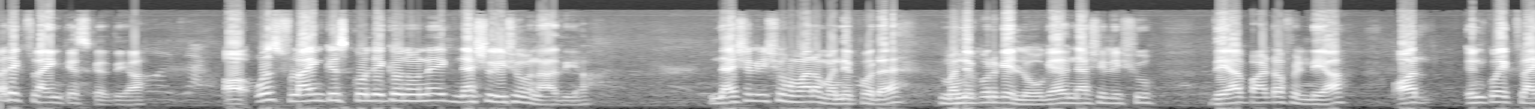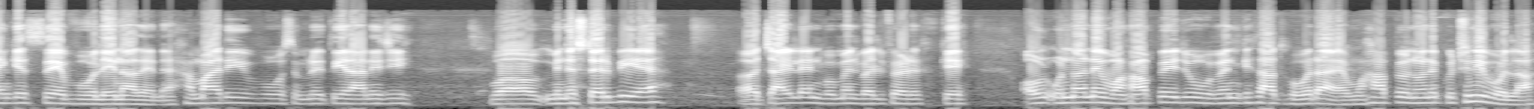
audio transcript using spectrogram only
और एक फ्लाइंग केस कर दिया। और उस फ्लाइंग किस को लेकर उन्होंने एक नेशनल इशू बना दिया। नेशनल इशू हमारा मणिपुर है। मणिपुर के लोग हैं national issue they are part of India और इनको एक फ्लाइंग किस से वो लेना देना है। हमारी वो स्मृति ईरानी जी, वो मिनिस्टर भी है। चाइल्ड एंड वुमेन वेलफेयर के, और उन्होंने वहाँ पे जो वुमेन के साथ हो रहा है, वहाँ पे उन्होंने कुछ नहीं बोला।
